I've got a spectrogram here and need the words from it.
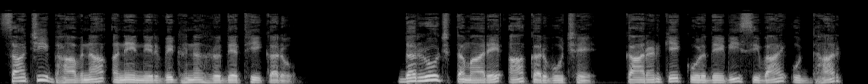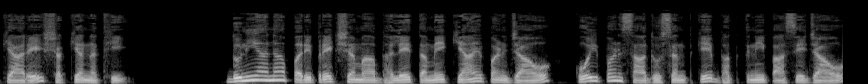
સાચી ભાવના અને નિર્વિઘ્ન હૃદયથી કરો. દરરોજ તમારે આ કરવું છે, કારણ કે કુળદેવી સિવાય ઉદ્ધાર ક્યારેય શક્ય નથી. દુનિયાના પરિપ્રેક્ષ્યમાં ભલે તમે ક્યાંય પણ જાઓ, કોઈ પણ સાધુસંત કે ભક્તની પાસે જાઓ,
